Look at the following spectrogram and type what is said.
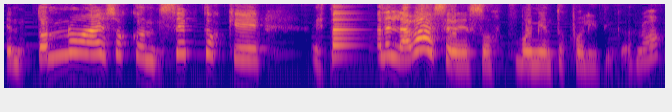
en torno a esos conceptos que están en la base de esos movimientos políticos, ¿no?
